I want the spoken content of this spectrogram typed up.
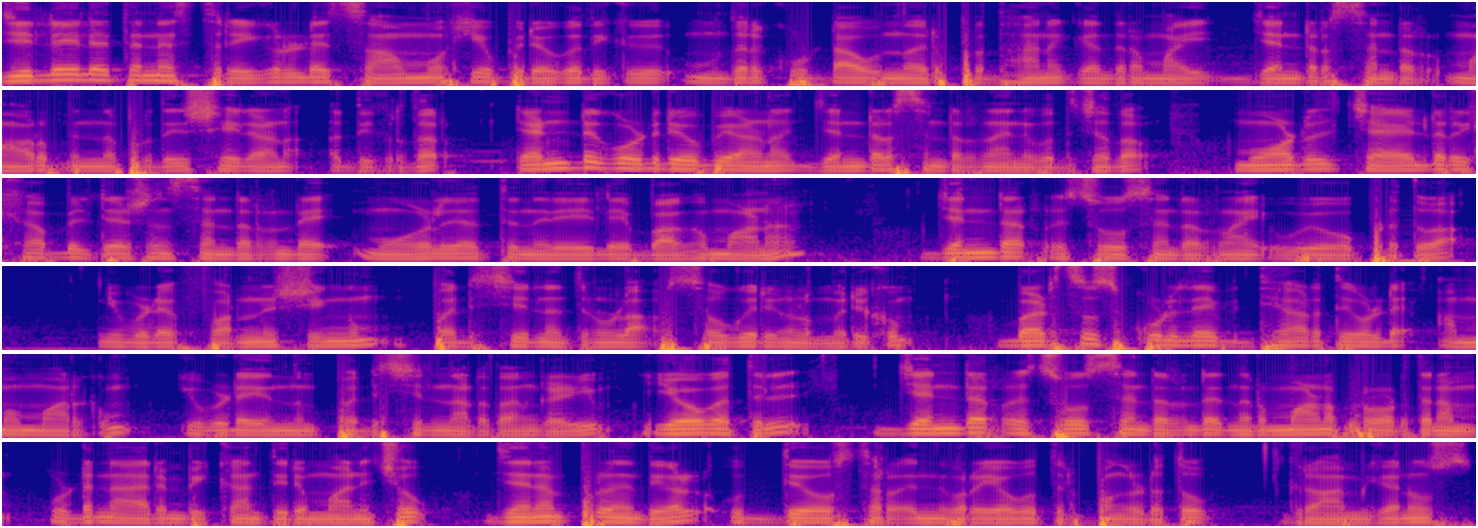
ജില്ലയിലെ തന്നെ സ്ത്രീകളുടെ സാമൂഹ്യ പുരോഗതിക്ക് മുതൽക്കൂട്ടാവുന്ന ഒരു പ്രധാന കേന്ദ്രമായി ജെൻഡർ സെന്റർ മാറുമെന്ന പ്രതീക്ഷയിലാണ് അധികൃതർ. രണ്ട് കോടി രൂപയാണ് ജെൻഡർ സെന്ററിന് അനുവദിച്ചത്. മോഡൽ ചൈൽഡ് റീഹാബിലിറ്റേഷൻ സെന്ററിന്റെ മുകളിലത്തെ നിലയിലെ ഭാഗമാണ് ജെൻഡർ റിസോഴ്സ് സെന്ററിനായി ഉപയോഗപ്പെടുത്തുക. ഇവിടെ ഫർണിഷിങ്ങും പരിശീലനത്തിനുള്ള സൗകര്യങ്ങളും ഒരുക്കും. ബഡ്സ് സ്കൂളിലെ വിദ്യാർത്ഥികളുടെ അമ്മമാർക്കും ഇവിടെ നിന്നും പരിശീലനം നടത്താൻ കഴിയും. യോഗത്തിൽ ജെൻഡർ റിസോഴ്സ് സെന്ററിന്റെ നിർമ്മാണ പ്രവർത്തനം ഉടൻ ആരംഭിക്കാൻ തീരുമാനിച്ചു. ജനപ്രതിനിധികൾ ഉദ്യോഗസ്ഥർ എന്നിവർ യോഗത്തിൽ പങ്കെടുത്തു. ഗ്രാമിക ന്യൂസ്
